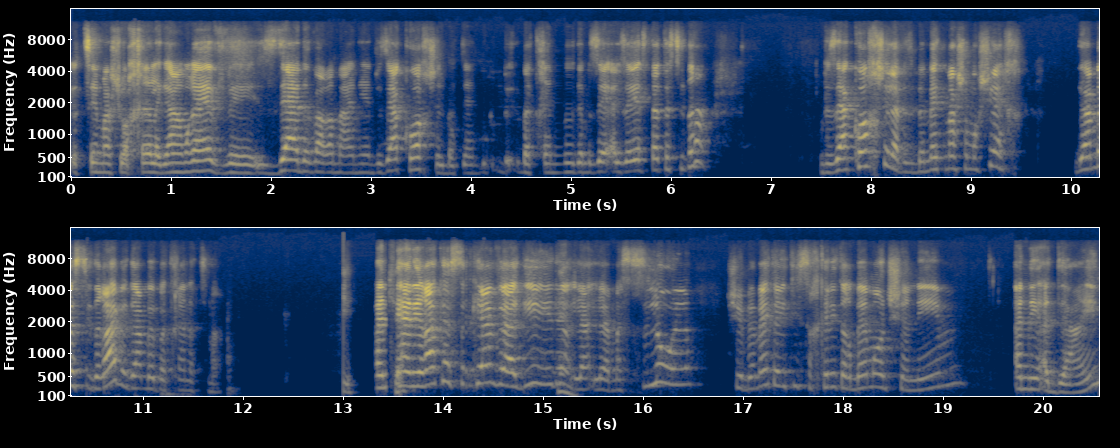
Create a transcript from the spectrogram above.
יוצא משהו אחר לגמרי, וזה הדבר המעניין, וזה הכוח של בתן, בת חן, וגם זה, על זה היא עשתה את הסדרה. וזה הכוח שלה, וזה באמת מה שמושך, גם בסדרה וגם בבת חן עצמה. אני, כן. אני רק אסכם ואגיד כן. למסלול, שבאמת הייתי שחקנית הרבה מאוד שנים, אני עדיין,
